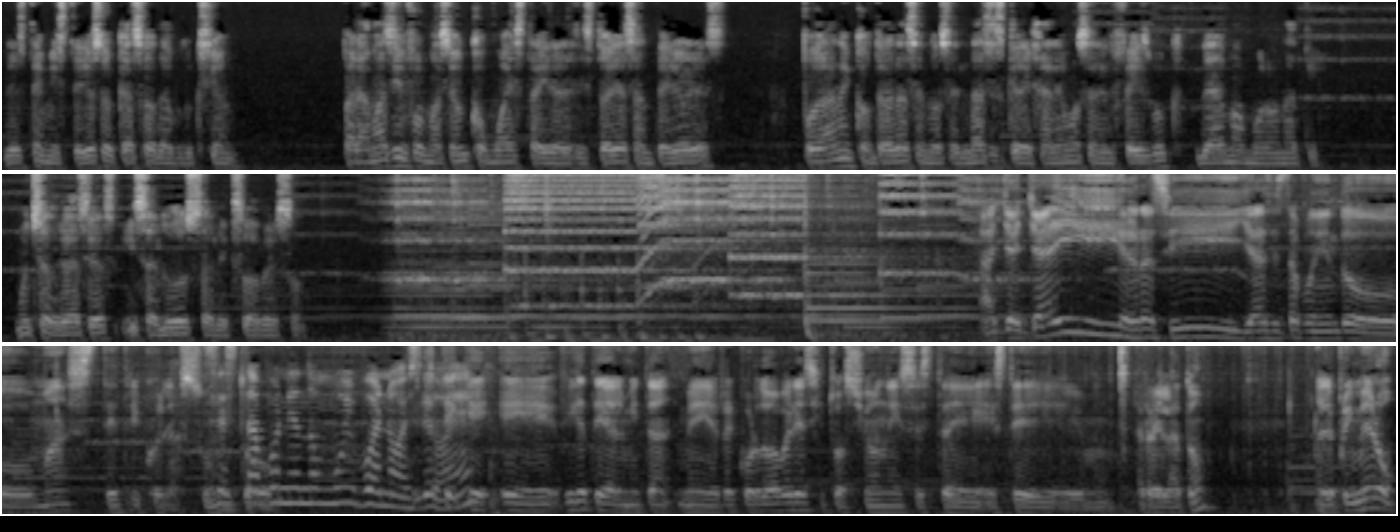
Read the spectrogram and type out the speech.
de este misterioso caso de abducción. Para más información como esta y de las historias anteriores, podrán encontrarlas en los enlaces que dejaremos en el Facebook de Alma Moronati. Muchas gracias y saludos al exoverso. Ay, ay, ay, ahora sí, ya se está poniendo más tétrico el asunto. Se está poniendo muy bueno esto, fíjate ¿eh? Que, eh, fíjate, Almita, me recordó a varias situaciones este, este mm, relato. El primero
